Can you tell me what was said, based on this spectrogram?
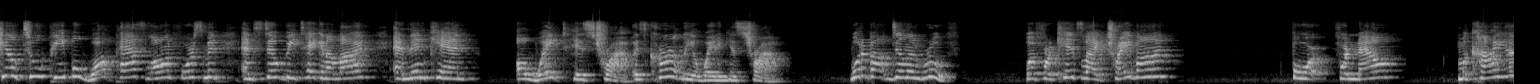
kill two people, walk past law enforcement, and still be taken alive, and then can await his trial, is currently awaiting his trial. What about Dylann Roof? But for kids like Trayvon, for for now, Ma'Khia,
